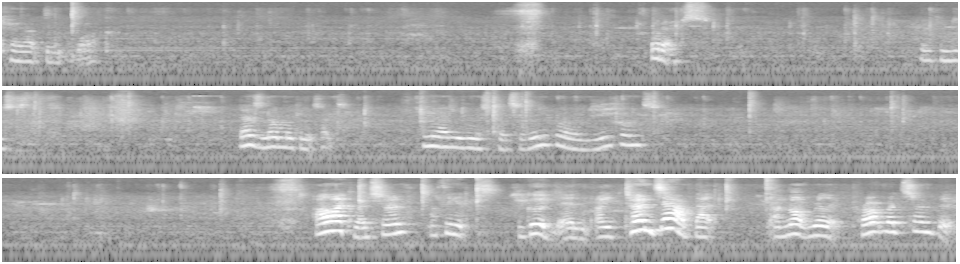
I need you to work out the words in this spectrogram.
Okay, that didn't work. What else? I can just. That does not make any sense. You guys even just place a lever these ones? I like redstone. I think it's good, and it turns out that I'm not really a pro at redstone, but at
